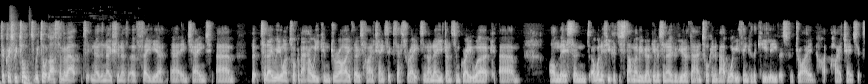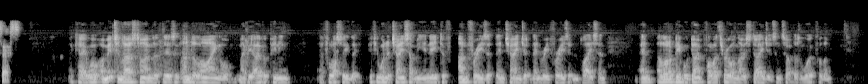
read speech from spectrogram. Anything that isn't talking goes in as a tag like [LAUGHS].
So Chris, we talked we talked last time about you know the notion of, of failure uh, in change. Um, but today, we really want to talk about how we can drive those higher change success rates. And I know you've done some great work um, on this. And I wonder if you could just start maybe by giving us an overview of that and talking about what you think are the key levers for driving higher change success. Okay, well, I mentioned last time that there's an underlying or maybe overpinning uh, philosophy that if you want to change something, you need to unfreeze it, then change it, then refreeze it in place. And and a lot of people don't follow through on those stages, and so it doesn't work for them.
